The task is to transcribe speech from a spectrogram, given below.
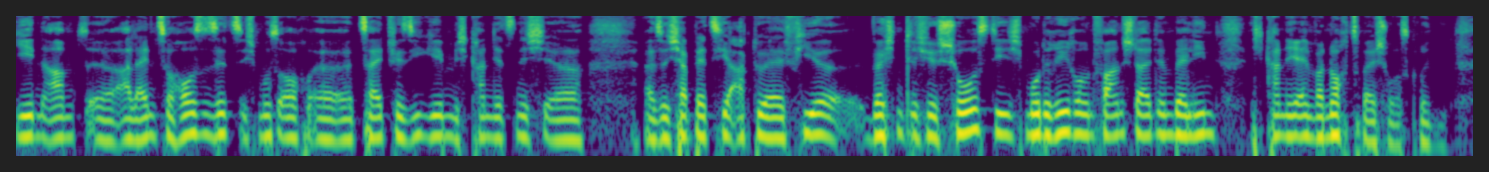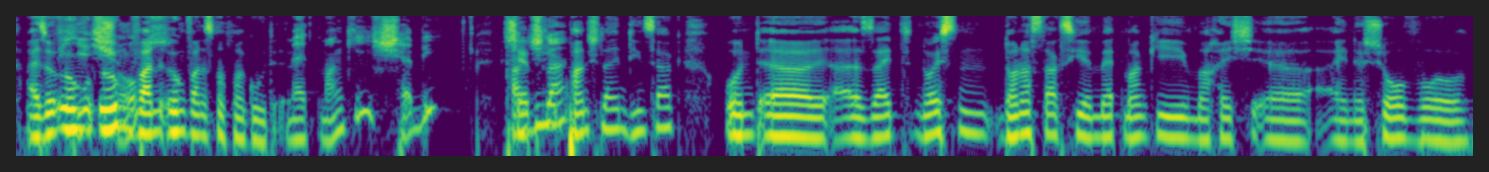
jeden Abend äh, allein zu Hause sitzt. Ich muss auch äh, Zeit für sie geben. Ich kann jetzt nicht, äh, also ich habe jetzt hier aktuell vier wöchentliche Shows, die ich moderiere und veranstalte in Berlin. Ich kann nicht einfach noch zwei Shows gründen. Also irg irgendwann, Shows? irgendwann ist nochmal gut. Mad Monkey? Shabby? Punchline? Punchline, Dienstag. Und äh, äh, seit neuesten Donnerstags hier im Mad Monkey mache ich äh, eine Show, wo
